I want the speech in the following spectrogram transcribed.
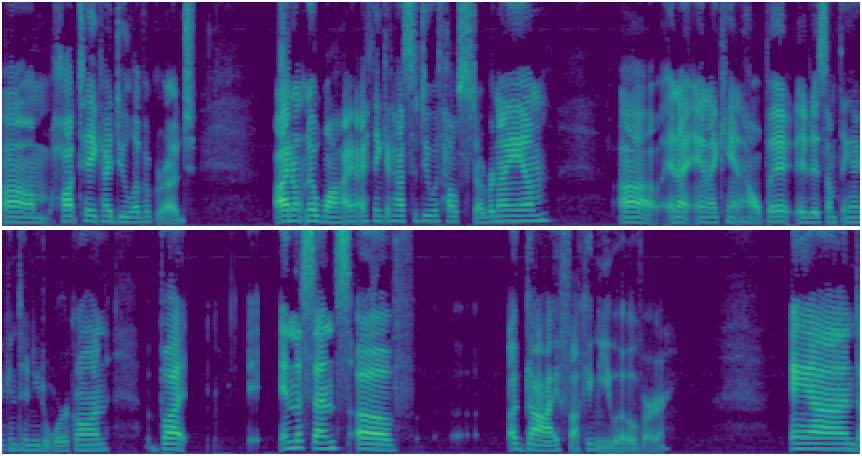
Um, hot take, I do love a grudge. I don't know why. I think it has to do with how stubborn I am. Uh, and I and I can't help it. It is something I continue to work on. But in the sense of a guy fucking you over. And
